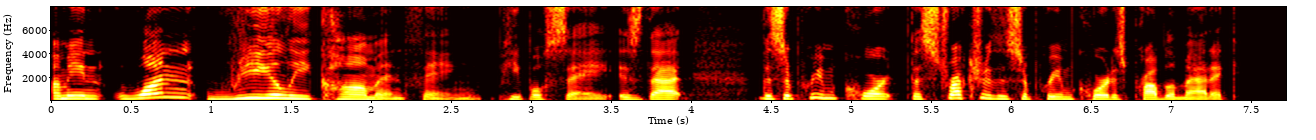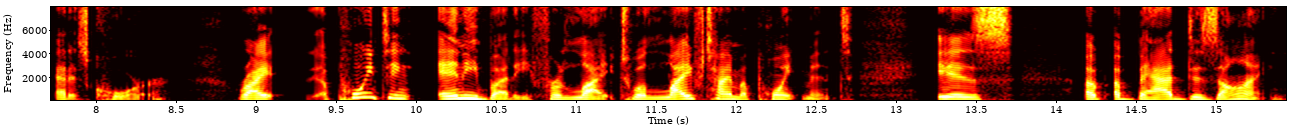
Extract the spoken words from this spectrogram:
I mean, one really common thing people say is that the Supreme Court, the structure of the Supreme Court is problematic at its core, right? Appointing anybody for life to a lifetime appointment is a, a bad design.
